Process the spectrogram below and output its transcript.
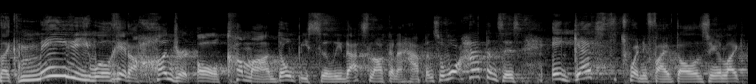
Like maybe we'll hit 100. Oh, come on, don't be silly. That's not going to happen. So what happens is it gets to $25 and you're like,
